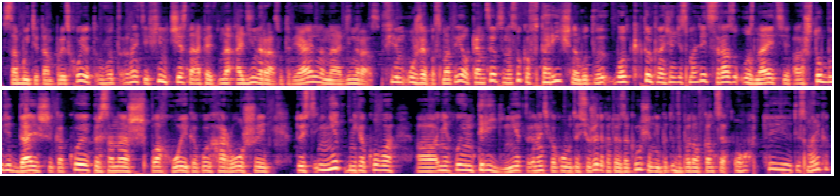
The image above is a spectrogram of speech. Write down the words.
события там происходят, вот, знаете, фильм, честно, опять на один раз, вот реально на один раз. Фильм уже посмотрел, концепция настолько вторична, вот вы вот как только начнете смотреть, сразу узнаете, а что будет дальше, какой персонаж плохой, какой хороший. То есть нет никакого, а, никакой интриги, нет, знаете, какого-то сюжета, который закручен, и вы потом в конце, ух ты, ты смотри, как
